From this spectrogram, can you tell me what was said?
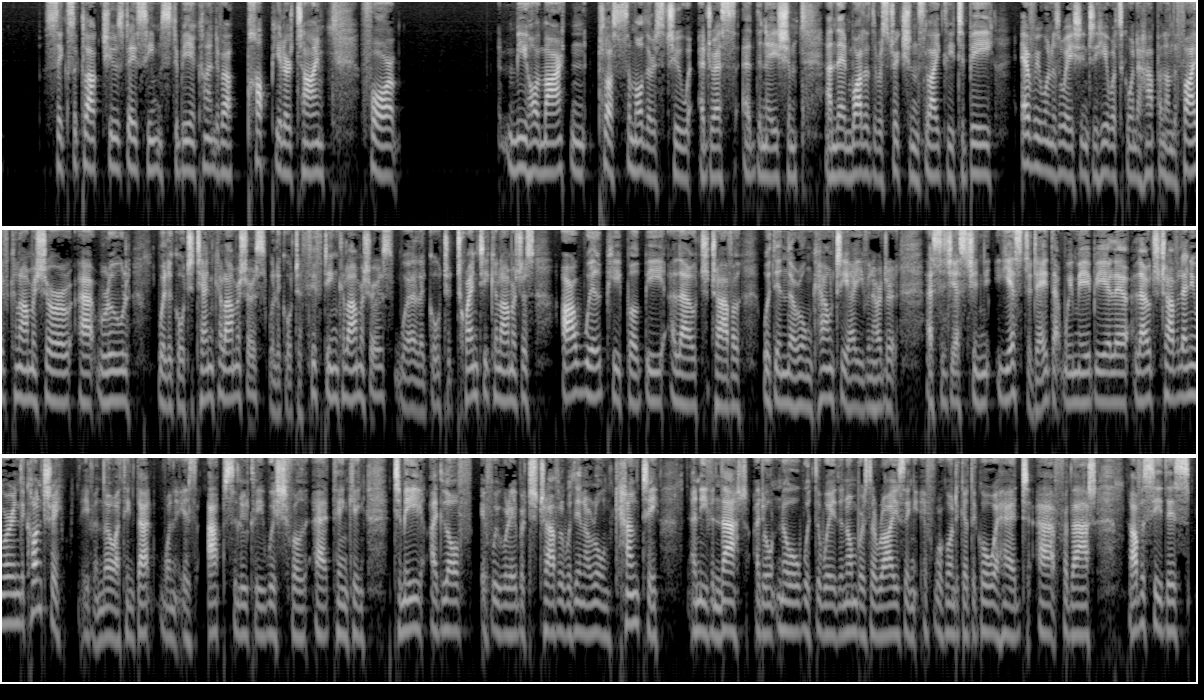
six o'clock Tuesday seems to be a kind of a popular time for Micheál Martin plus some others to address uh, the nation. And then what are the restrictions likely to be? Everyone is waiting to hear what's going to happen on the five kilometre uh, rule. Will it go to 10 kilometres? Will it go to 15 kilometres? Will it go to 20 kilometres? Or will people be allowed to travel within their own county? I even heard a, a suggestion yesterday that we may be allowed to travel anywhere in the country even though I think that one is absolutely wishful uh, thinking. To me, I'd love if we were able to travel within our own county, and even that, I don't know with the way the numbers are rising if we're going to get the go ahead uh, for that. Obviously, this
